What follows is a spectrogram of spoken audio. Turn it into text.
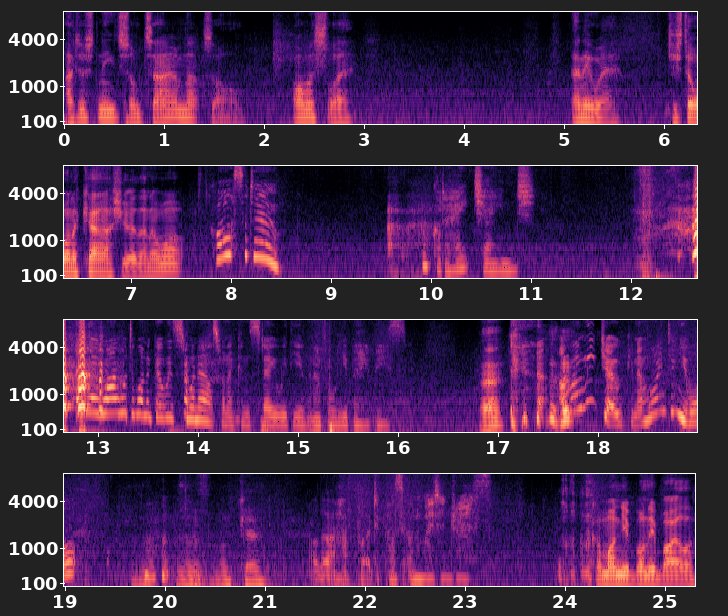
I just need some time. That's all. Honestly. Anyway, do you still want a car share then or what? Of course I do. Oh God, I hate change. anyway, why would I want to go with someone else when I can stay with you and have all your babies? Eh? I'm only joking. I'm winding you up. Mm, okay. Although I have put a deposit on a wedding dress. Come on, you bunny boiler.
